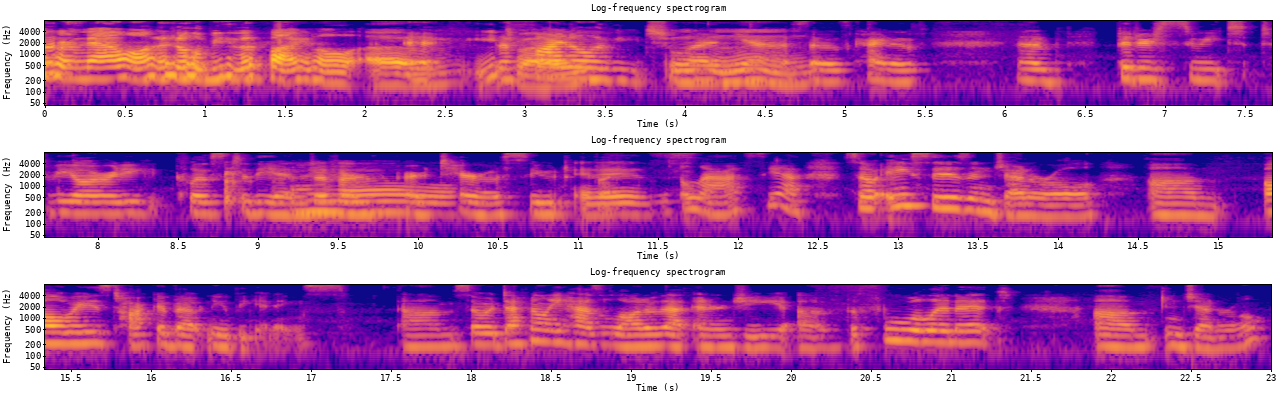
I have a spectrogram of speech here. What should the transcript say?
so from now on, it'll be the final of Eh, each the one. final of each one. Yeah, Mhm. so it's kind of uh, bittersweet to be already close to the end I of our, our tarot suit. It but is. Alas, yeah. So aces in general um, always talk about new beginnings. Um, so it definitely has a lot of that energy of the fool in it um, in general.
